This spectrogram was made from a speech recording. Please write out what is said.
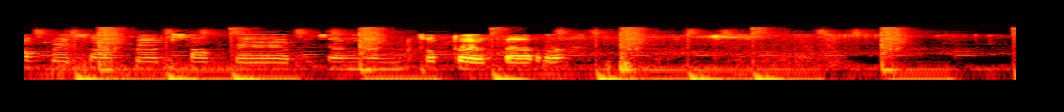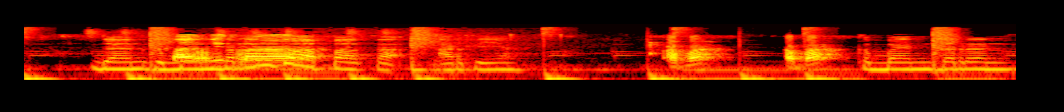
Sabar sabar sabar jangan kebakar jangan kebanteran tuh apa kak artinya? Apa? Apa? Kebanteran.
